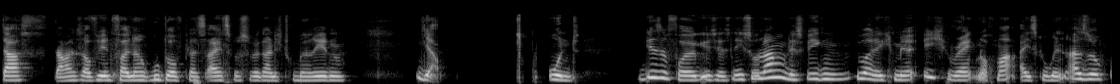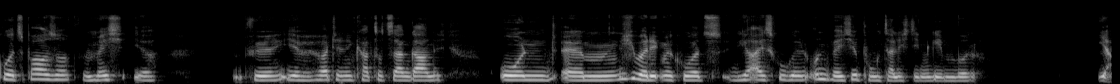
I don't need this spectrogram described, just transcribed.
das, da ist auf jeden Fall Naruto auf Platz 1, müssen wir gar nicht drüber reden. Ja. Und diese Folge ist jetzt nicht so lang, deswegen überlege ich mir, ich rank nochmal Eiskugeln. Also kurz Pause für mich. Ihr, für, ihr hört ja den Cut sozusagen gar nicht. Und ähm, ich überlege mir kurz die Eiskugeln und welche Punktzahl ich denen geben würde. Ja,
